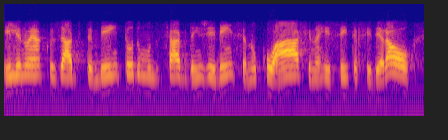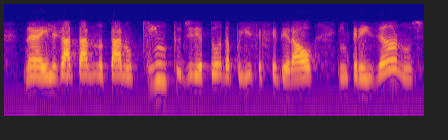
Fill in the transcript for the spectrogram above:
ele não é acusado também, todo mundo sabe da ingerência no COAF, na Receita Federal, né? Ele já está no, tá no quinto diretor da Polícia Federal em três anos,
